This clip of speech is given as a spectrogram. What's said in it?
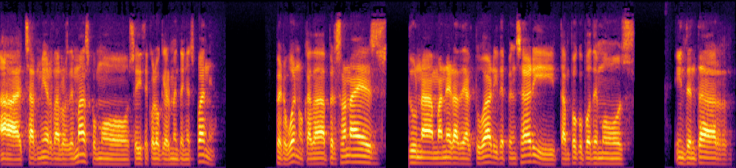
a echar mierda a los demás, como se dice coloquialmente en España. Pero bueno, cada persona es de una manera de actuar y de pensar y tampoco podemos intentar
